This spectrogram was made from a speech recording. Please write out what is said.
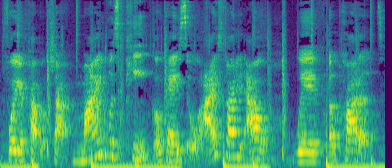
for your pop-up shop? Mine was pink, okay? So I started out with a product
